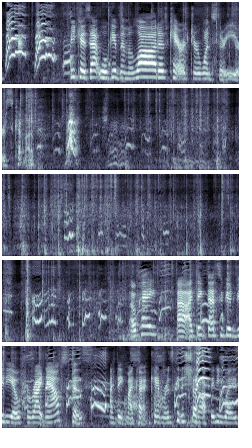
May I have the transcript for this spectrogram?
because that will give them a lot of character once their ears come up. Okay, uh, I think that's a good video for right now because I think my camera is going to shut off anyways.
